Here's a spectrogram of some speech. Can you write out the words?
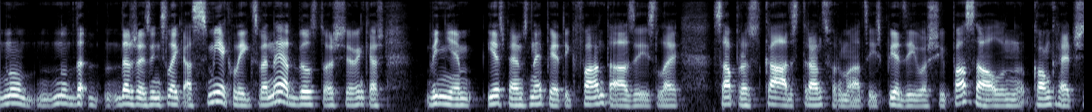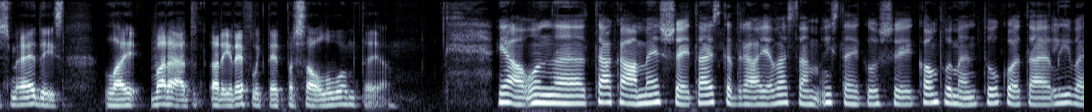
nu, nu, da, dažreiz viņas liekas smieklīgas vai neatbilstošas, jo vienkārši viņiem iespējams nepietika fantāzijas, lai saprastu, kādas transformācijas piedzīvo šī pasaule un konkrēti šis mēdījis, lai varētu arī reflektēt par savu lomu tajā. Jā, un eh, tā kā mēs šeit aizkadrā jau esam izteikuši komplimentu tulkotāju Līvai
